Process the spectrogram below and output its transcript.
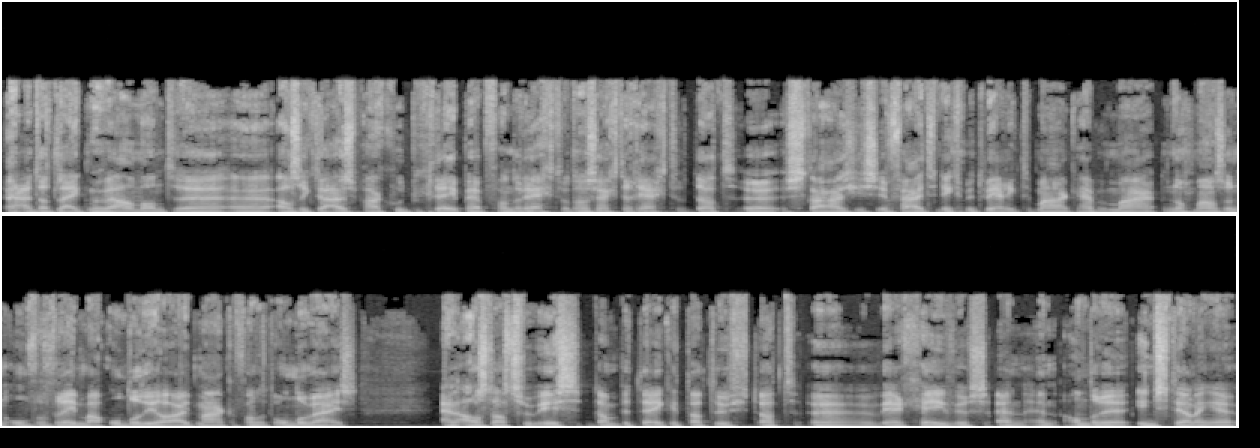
Ja, dat lijkt me wel, want uh, uh, als ik de uitspraak goed begrepen heb van de rechter... dan zegt de rechter dat uh, stages in feite niks met werk te maken hebben... maar nogmaals een onvervreemdbaar onderdeel uitmaken van het onderwijs. En als dat zo is, dan betekent dat dus dat werkgevers en, en andere instellingen...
